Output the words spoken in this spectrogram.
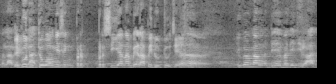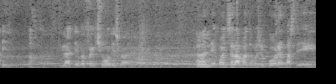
melalui. Iku duduk wonge sing ber- bersihan ambek rapi duduk cek. Heeh. Itu emang dia berarti dilatih. Oh. Dilatih perfeksionis kan. Oh. Nah, nek kon selama tuh sego goreng pasti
